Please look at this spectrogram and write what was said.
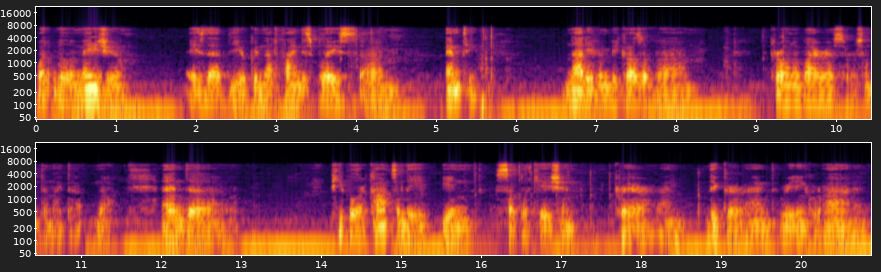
what will amaze you is that you could not find this place um, empty not even because of um, coronavirus or something like that no. And uh, people are constantly in supplication prayer and dhikr and reading Quran and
